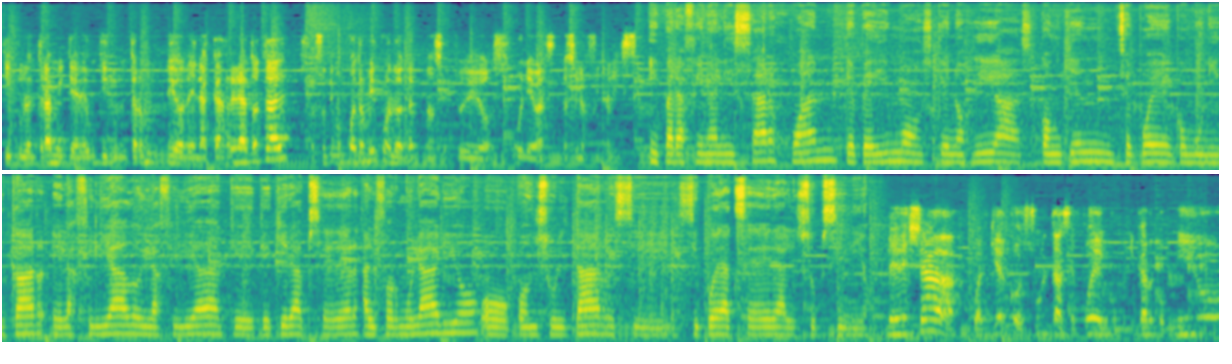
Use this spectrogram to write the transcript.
título en trámite de un título intermedio de la carrera total, los últimos 4.000 cuando los estudios universitarios y los finalice. Y para finalizar, Juan, te pedimos que nos digas con quién se puede comunicar el afiliado y la afiliada que, que quiera acceder al formulario o consultar si, si puede acceder al subsidio. Desde ya, cualquier consulta se pueden comunicar conmigo,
